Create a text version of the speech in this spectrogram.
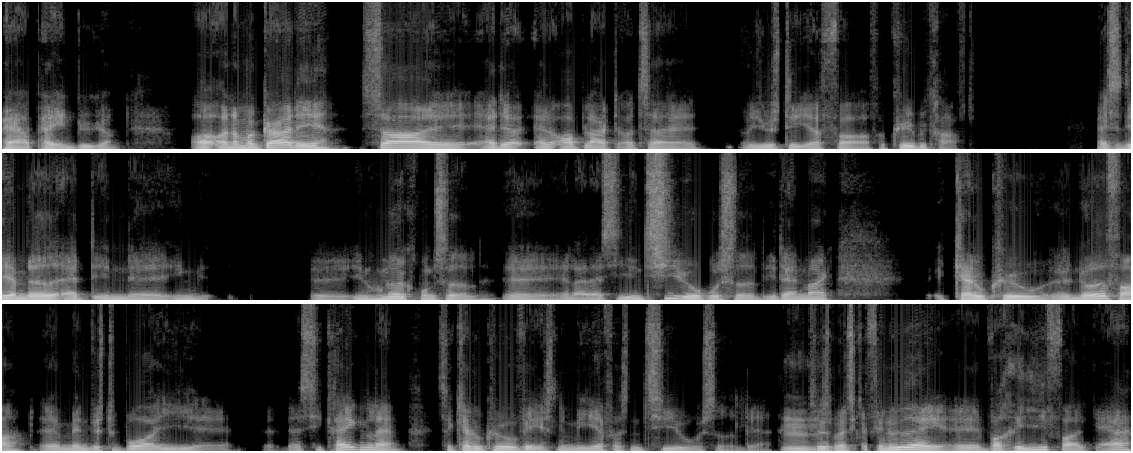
per, per indbygger. Og, og når man gør det, så øh, er, det, er det oplagt at, tage, at justere for, for købekraft. Altså det her med, at en, en, en 100 kroneseddel, eller lad os sige en 10 euro seddel i Danmark, kan du købe noget for, men hvis du bor i, lad os sige Grækenland, så kan du købe væsentligt mere for sådan en 10 euro seddel der. Mm. Så hvis man skal finde ud af, hvor rige folk er,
